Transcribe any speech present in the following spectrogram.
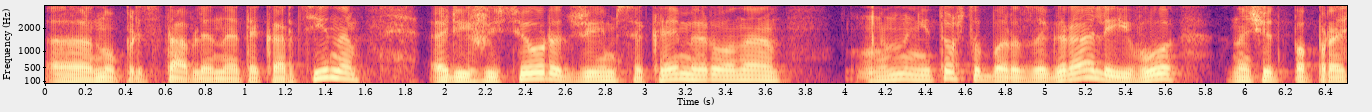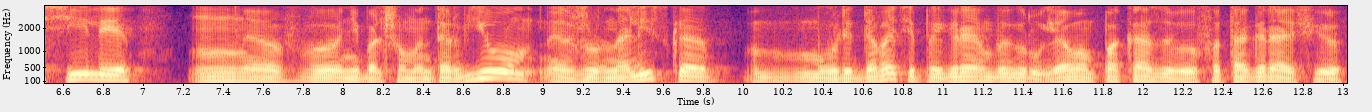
э, ну, представлена эта картина, режиссера Джеймса Кэмерона, ну, не то чтобы разыграли, его, значит, попросили в небольшом интервью, журналистка говорит, давайте поиграем в игру. Я вам показываю фотографию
